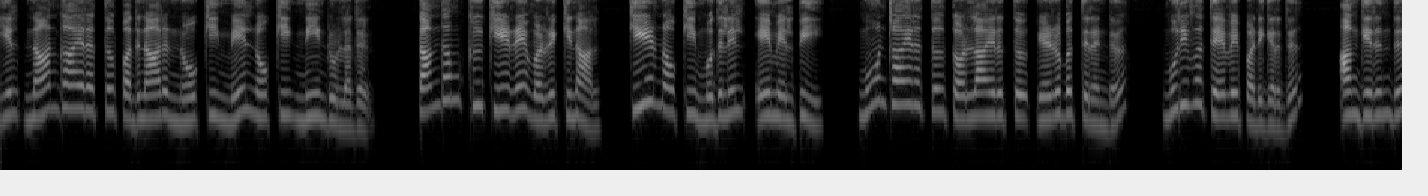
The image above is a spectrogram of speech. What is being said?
இல் நான்காயிரத்து பதினாறு நோக்கி மேல் நோக்கி நீண்டுள்ளது. தங்கம்க்கு கீழே வழுக்கினால் கீழ்நோக்கி முதலில் ஏமெல்பி மூன்றாயிரத்து தொள்ளாயிரத்து எழுபத்திரண்டு முறிவு தேவைப்படுகிறது. அங்கிருந்து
